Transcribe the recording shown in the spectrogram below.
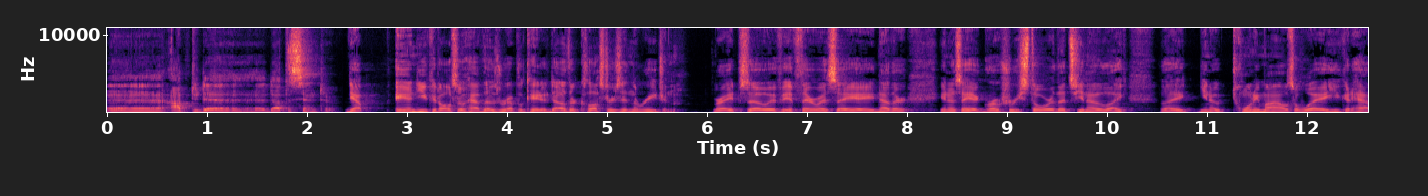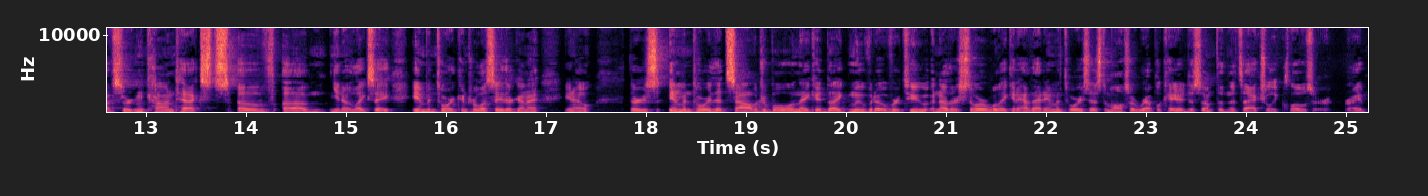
uh, up to the data center. Yep. And you could also have those replicated to other clusters in the region right? So if, if there was say another you know say a grocery store that's you know like like you know 20 miles away you could have certain contexts of um, you know like say inventory control. Let's say they're gonna you know there's inventory that's salvageable and they could like move it over to another store where they could have that inventory system also replicated to something that's actually closer right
